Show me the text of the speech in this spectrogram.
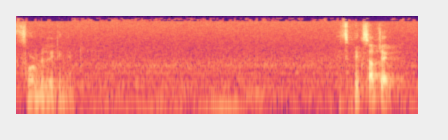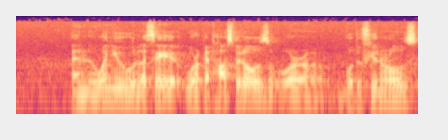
formulating it. It's a big subject. And uh, when you, let's say, work at hospitals or uh, go to funerals,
